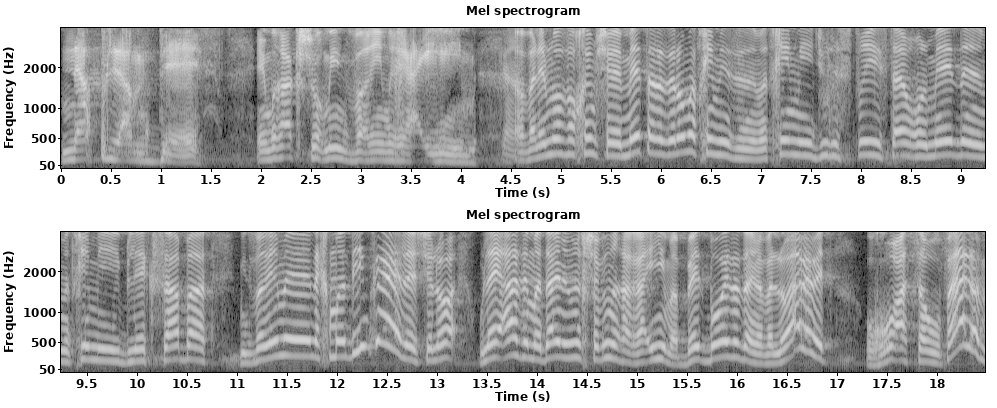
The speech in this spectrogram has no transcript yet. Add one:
נפלם דף. הם רק שומעים דברים רעים. כן. אבל הם לא זוכרים שמטאל זה לא מתחיל מזה, זה מתחיל מג'ודס פריסט, איירון מדן, מתחיל מבלק סבת, מדברים אה, נחמדים כאלה, שלא... אולי אז הם עדיין היו נחשבים הרעים, הבד בויז עדיין, אבל לא היה באמת רוע צרוף. היה גם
